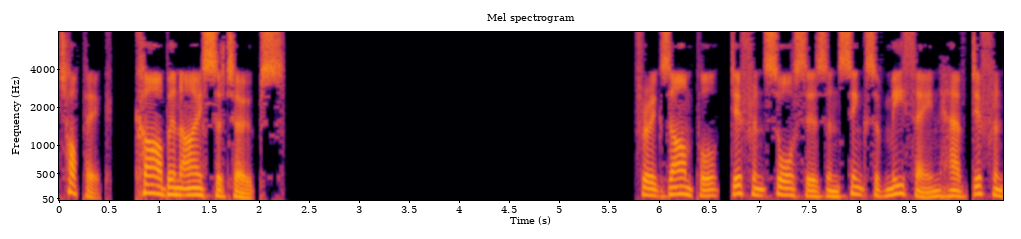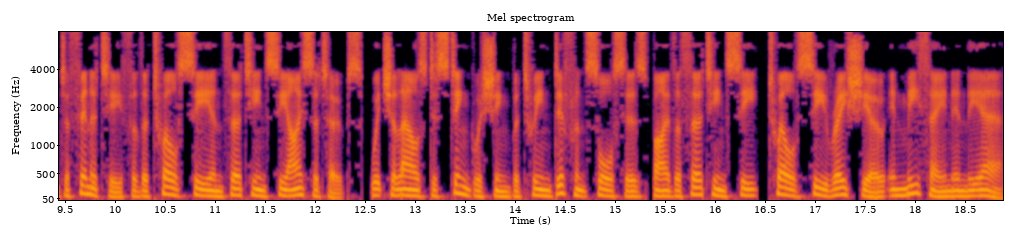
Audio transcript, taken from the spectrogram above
Topic: Carbon isotopes. For example, different sources and sinks of methane have different affinity for the 12C and 13C isotopes, which allows distinguishing between different sources by the 13C-12C ratio in methane in the air.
